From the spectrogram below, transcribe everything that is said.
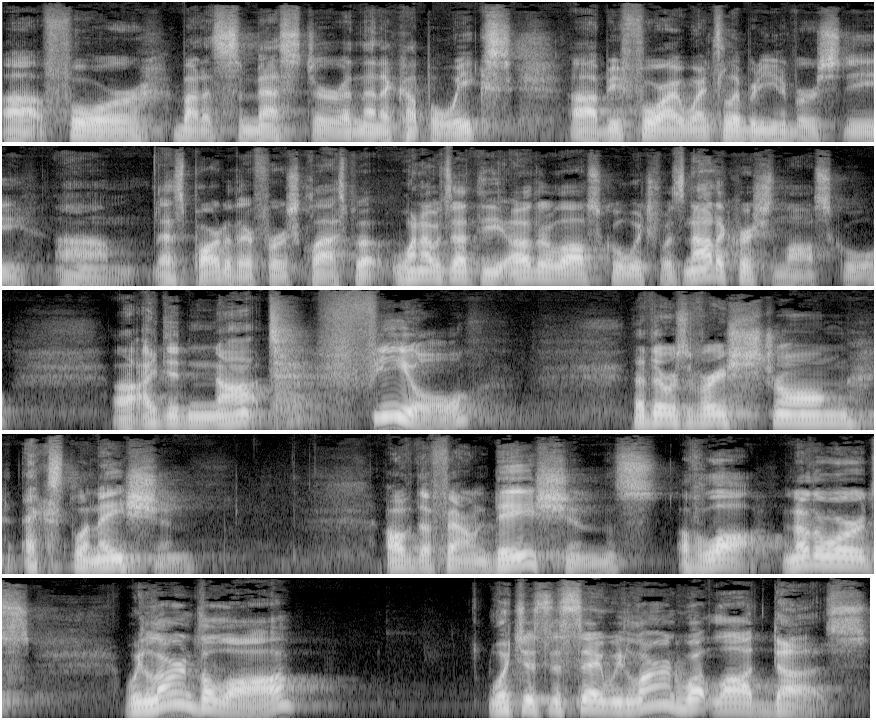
uh, for about a semester and then a couple weeks uh, before I went to Liberty University um, as part of their first class. But when I was at the other law school, which was not a Christian law school, uh, I did not feel that there was a very strong explanation of the foundations of law. In other words, we learned the law, which is to say, we learned what law does,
